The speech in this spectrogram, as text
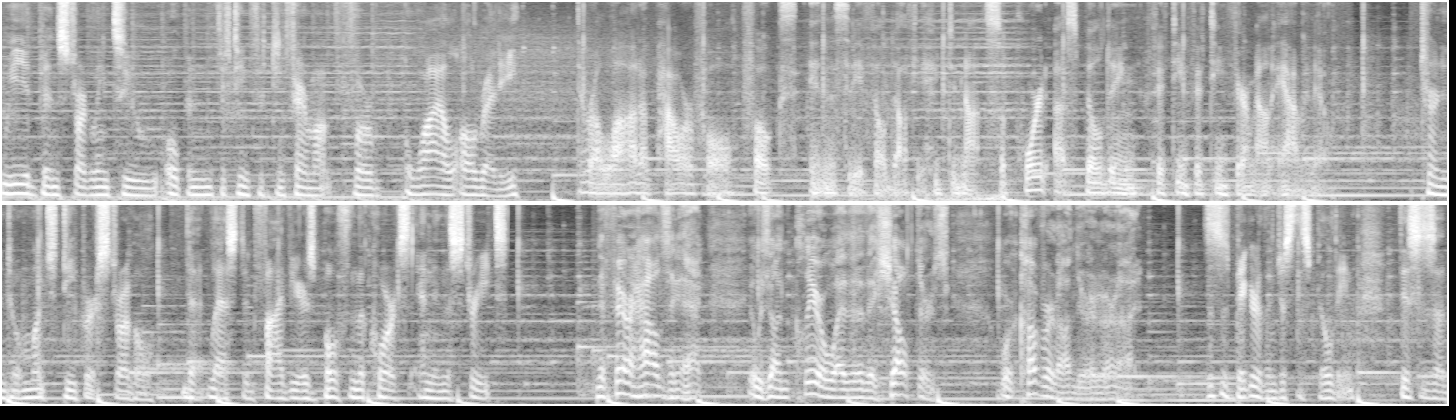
We had been struggling to open 1515 Fairmount for a while already. There were a lot of powerful folks in the city of Philadelphia who did not support us building 1515 Fairmount Avenue. Turned into a much deeper struggle that lasted five years, both in the courts and in the streets. In the Fair Housing Act, it was unclear whether the shelters were covered under it or not. This is bigger than just this building. This is a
